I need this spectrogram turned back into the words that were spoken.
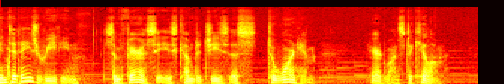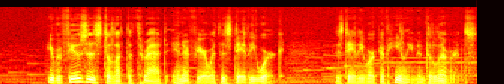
In today's reading, some Pharisees come to Jesus to warn him. Herod wants to kill him. He refuses to let the threat interfere with his daily work, his daily work of healing and deliverance.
